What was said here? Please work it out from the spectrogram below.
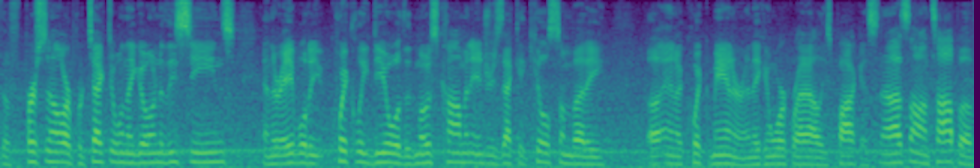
The personnel are protected when they go into these scenes, and they're able to quickly deal with the most common injuries that could kill somebody uh, in a quick manner, and they can work right out of these pockets. Now that's not on top of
